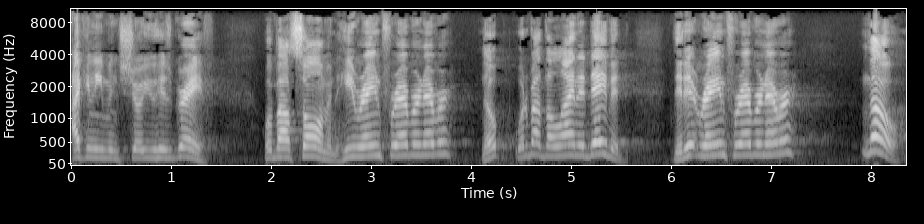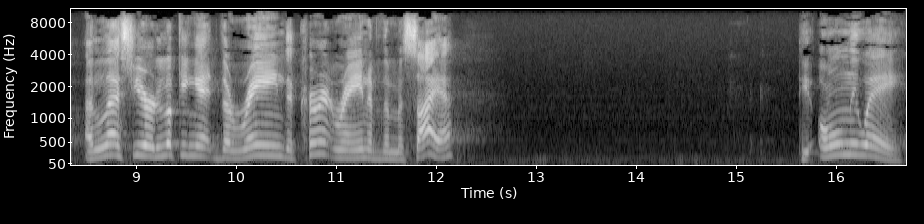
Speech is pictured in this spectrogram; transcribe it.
I can even show you his grave. What about Solomon? He reigned forever and ever? Nope. What about the line of David? Did it reign forever and ever? No, unless you're looking at the reign, the current reign of the Messiah. The only way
